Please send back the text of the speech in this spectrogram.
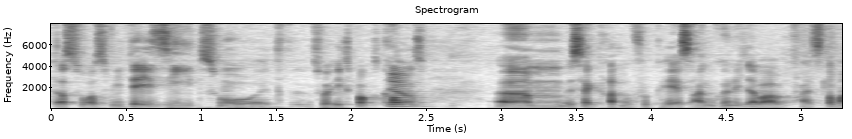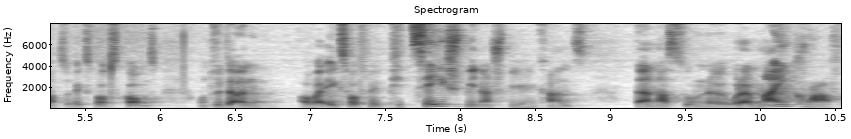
dass sowas wie Daisy zu, zur Xbox kommt, ähm, ist ja gerade nur für PS angekündigt, aber falls es doch mal zur Xbox kommt und du dann aber Xbox mit PC-Spielern spielen kannst, dann hast du eine, oder Minecraft.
